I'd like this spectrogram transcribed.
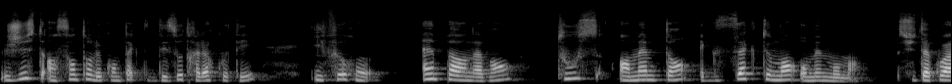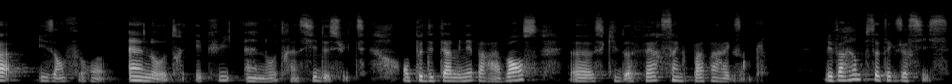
juste en sentant le contact des autres à leur côté, ils feront un pas en avant, tous en même temps, exactement au même moment. Suite à quoi ils en feront un autre et puis un autre, ainsi de suite. On peut déterminer par avance euh, ce qu'ils doivent faire, cinq pas par exemple. Les variantes pour cet exercice.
